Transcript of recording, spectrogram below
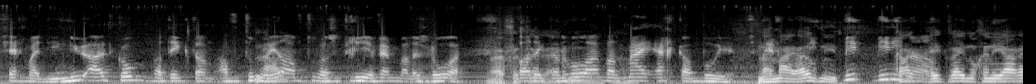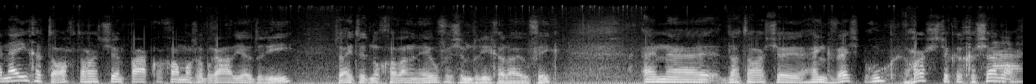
zeg maar, die nu uitkomt. Wat ik dan af en toe, Nou. heel af en toe als ik 3FM wel eens hoor. Nou, wat ik dan hoor, wat mij echt kan boeien. Nee, mij ook niet. Mi- minimaal. Kijk, ik weet nog in de jaren 90, daar had je een paar programma's op Radio 3. Ze heet het nog gewoon Hilversum 3 geloof ik. En eh, dat had je Henk Westbroek, hartstikke gezellig.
